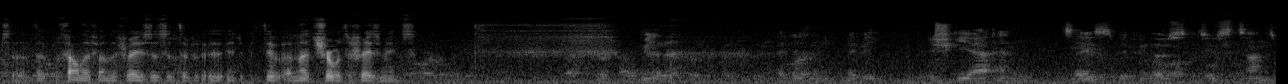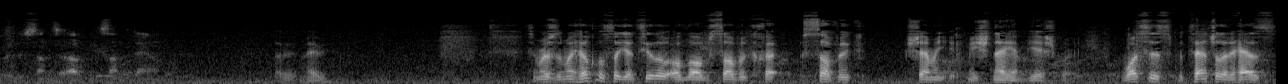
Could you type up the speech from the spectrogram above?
So the Chalif on the phrase is, I'm not sure what the phrase means. maybe Ishkia and Seis between those two suns where the sun's up and the sun's down. Uh, maybe. So, my Hilchel so Yatzilu Allah Savik Shem Mishnayim Yeshbar. What's this potential that it has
